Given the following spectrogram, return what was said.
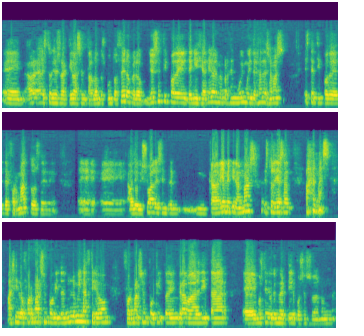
eh, ahora estos días reactivas el tablón 2.0, pero yo ese tipo de, iniciativas me parecen muy, muy interesantes. Además, este tipo de, formatos de eh, eh, audiovisuales cada día me tiran más. Estos días, además, ha sido formarse un poquito en iluminación, formarse un poquito en grabar, editar. Eh, hemos tenido que invertir, pues eso, en un,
